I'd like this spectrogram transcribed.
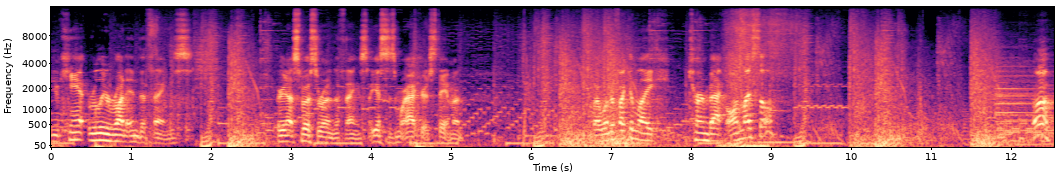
You can't really run into things. Or you're not supposed to run into things. I guess it's a more accurate statement. But I wonder if I can, like, turn back on myself? Oh!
